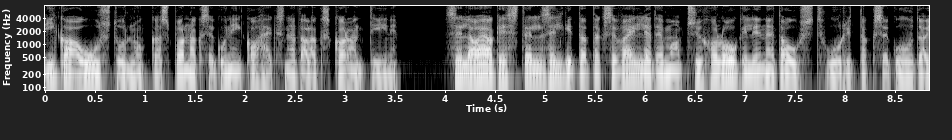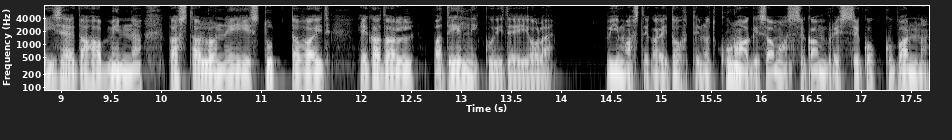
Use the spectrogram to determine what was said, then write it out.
iga uustulnukas pannakse kuni kaheks nädalaks karantiini. selle aja kestel selgitatakse välja tema psühholoogiline taust, uuritakse, kuhu ta ise tahab minna, kas tal on ees tuttavaid ega tal padelnikuid ei ole. viimastega ei tohtinud kunagi samasse kambrisse kokku panna.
